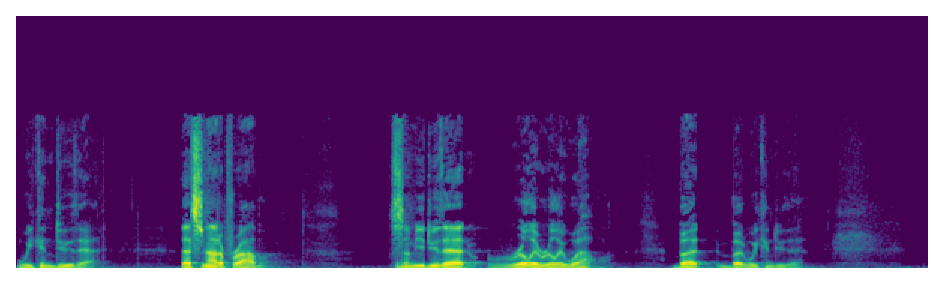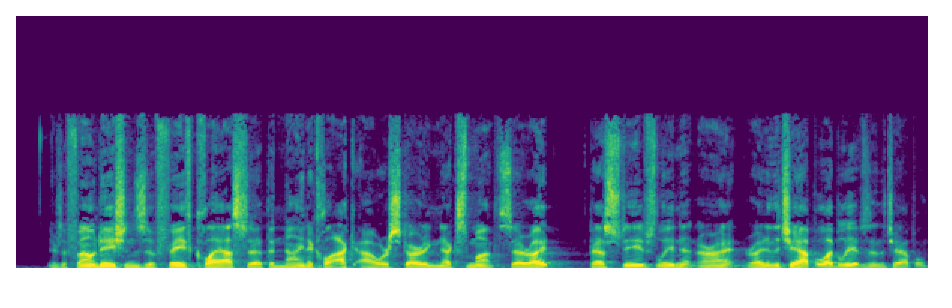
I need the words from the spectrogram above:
We can do that. That's not a problem. Some of you do that really, really well, but, but we can do that. There's a Foundations of Faith class at the 9 o'clock hour starting next month. Is that right? Pastor Steve's leading it, all right? Right in the chapel, I believe, is in the chapel.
